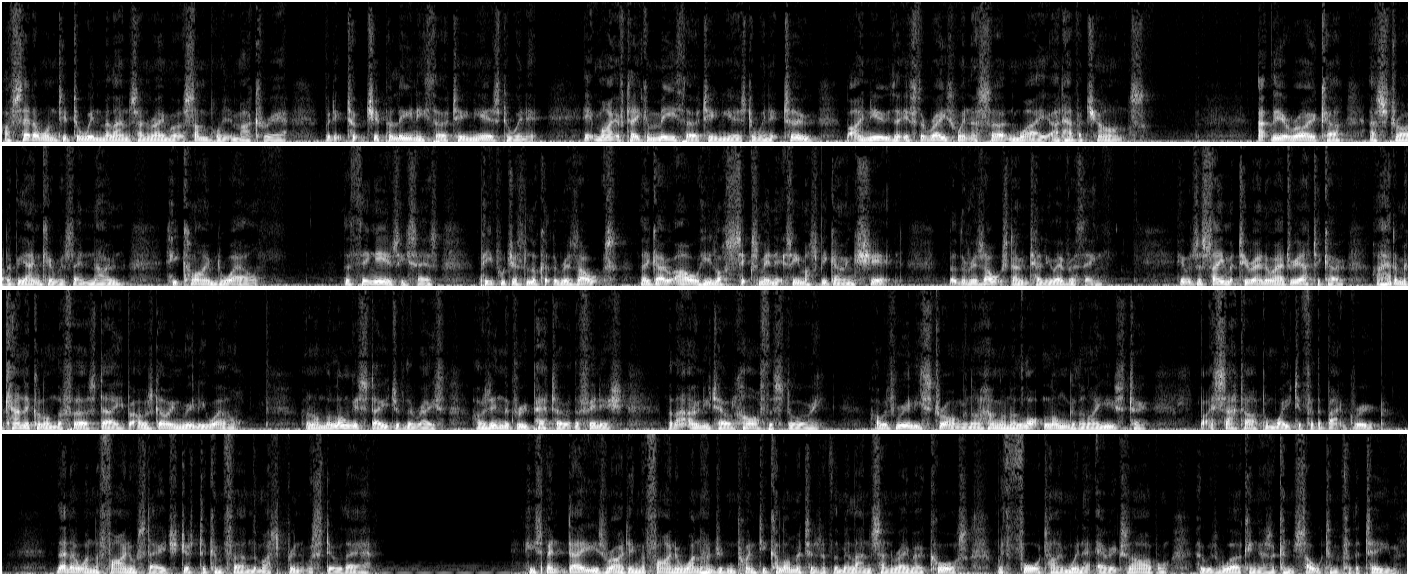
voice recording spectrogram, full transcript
I've said I wanted to win Milan San Remo at some point in my career, but it took Cipollini 13 years to win it. It might have taken me 13 years to win it too, but I knew that if the race went a certain way, I'd have a chance. At the Eroica, as Strade Bianche was then known, he climbed well. The thing is, he says, people just look at the results. They go, oh, he lost six minutes, he must be going shit. But the results don't tell you everything. It was the same at Tirreno Adriatico. I had a mechanical on the first day, but I was going really well. And on the longest stage of the race, I was in the gruppetto at the finish, but that only tells half the story. I was really strong and I hung on a lot longer than I used to, but I sat up and waited for the back group. Then I won the final stage just to confirm that my sprint was still there. He spent days riding the final 120 kilometres of the Milan San Remo course with four time winner Erik Zabel, who was working as a consultant for the team.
